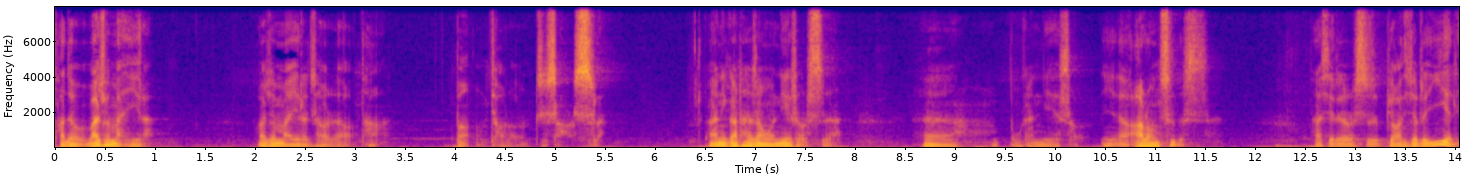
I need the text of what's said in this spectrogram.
他就完全满意了，完全满意了之后，然后他蹦跳楼自杀死了。啊，你刚才让我念首诗，嗯、我看念一首阿龙次的诗，他写了首诗，标题叫做《夜里》。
